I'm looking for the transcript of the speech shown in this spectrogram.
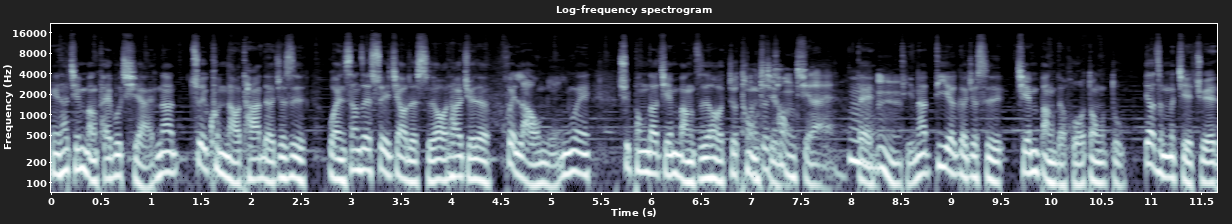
哎，他肩膀抬不起来。那最困扰他的就是晚上在睡觉的时候，他会觉得会老眠，因为去碰到肩膀之后就痛起来，就痛起来。对，嗯。那第二个就是肩膀的活动度要怎么解决？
